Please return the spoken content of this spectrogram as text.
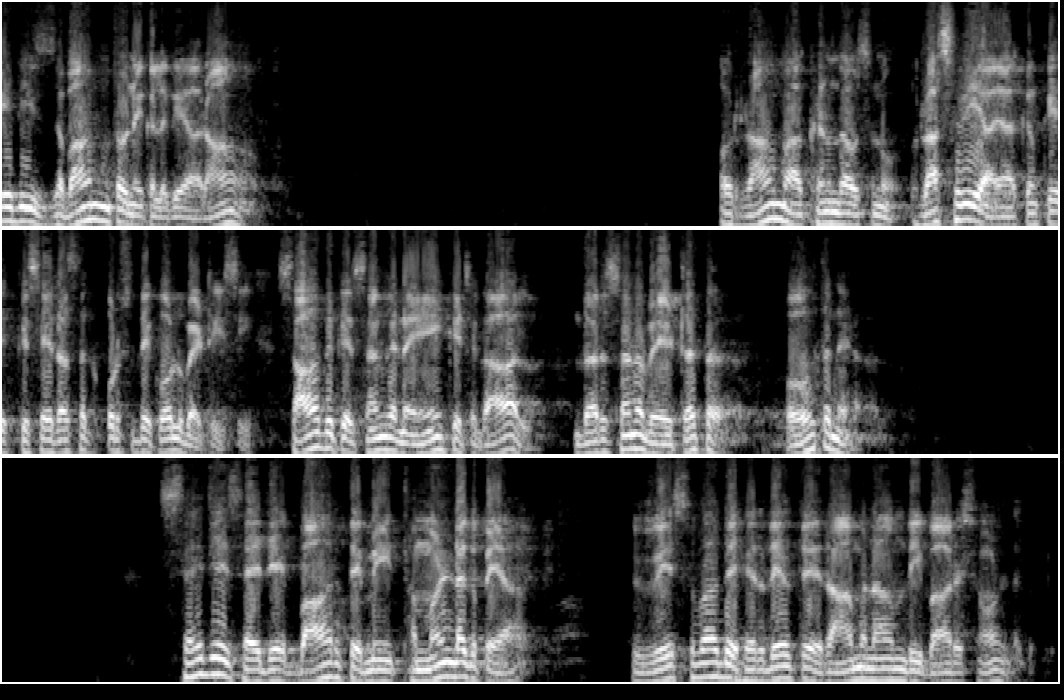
ਇਹਦੀ ਜ਼ਬਾਨ ਤੋਂ ਨਿਕਲ ਗਿਆ ਰਾਮ। ਔਰ ਰਾਮ ਆਖਣ ਦਾ ਉਸ ਨੂੰ ਰਸ ਵੀ ਆਇਆ, ਕਿਉਂਕਿ ਕਿਸੇ ਰਸਕ ਪੁਰਸ਼ ਦੇ ਕੋਲ ਬੈਠੀ ਸੀ। ਸਾਧ ਕੇ ਸੰਗ ਨਹੀਂ ਕਿਛ ਗਾਲ, ਦਰਸ਼ਨ ਭੇਟਤ ਹੋਤ ਨਿਹਾਲ। ਸਹਜੇ ਸਹਜੇ ਬਾਹਰ ਤੇ ਮੀਂਹ ਥੰਮਣ ਲੱਗ ਪਿਆ। ਵੇਸਵਾ ਦੇ ਹਿਰਦੇ ਉਤੇ RAM ਨਾਮ ਦੀ ਬਾਰਿਸ਼ ਹੋਣ ਲੱਗ ਪਈ।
